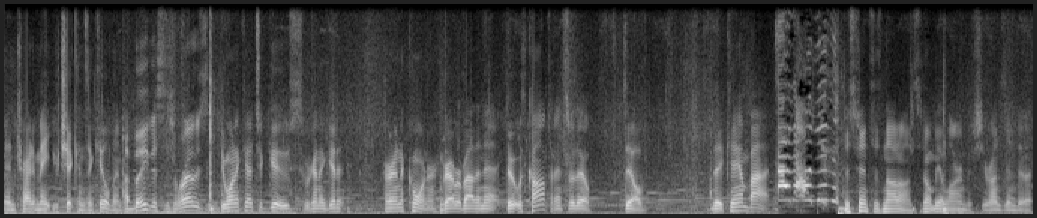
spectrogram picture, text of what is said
and try to mate your chickens and kill them. I believe this is Rosie. If you want to catch a goose, we're gonna get it her in the corner and grab her by the neck. Do it with confidence, or they'll they'll they can bite. No, this fence is not on, so don't be alarmed if she runs into it.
